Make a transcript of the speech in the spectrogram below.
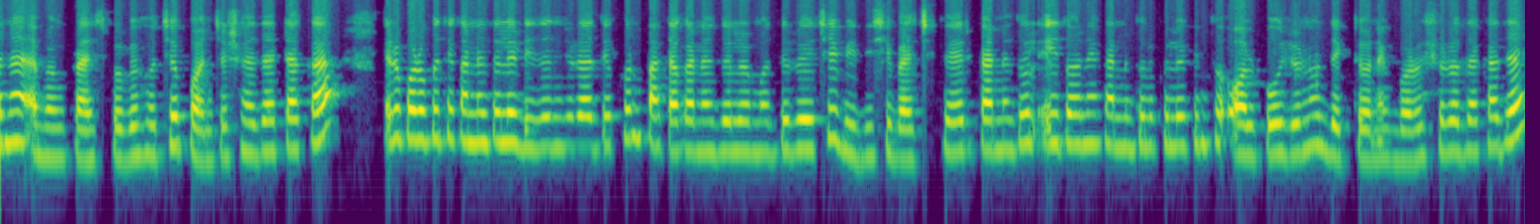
আনা এবং প্রাইস পড়বে হচ্ছে পঞ্চাশ হাজার টাকা। এর পরবর্তী কানের দুলের ডিজাইন জোড়া দেখুন, পাতা কানের দুলের মধ্যে রয়েছে বিদেশি বাইচিকের কানের দুল। এই ধরনের কানের দুলগুলো কিন্তু অল্প ওজনও, দেখতে অনেক বড় সড়ো দেখা যায়।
